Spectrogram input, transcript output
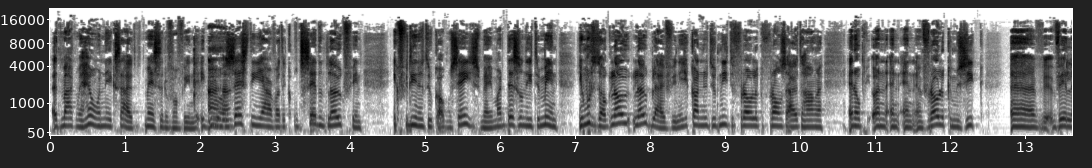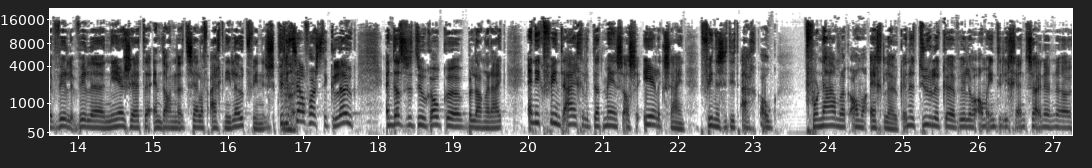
Het maakt me helemaal niks uit wat mensen ervan vinden. Ik doe al 16 jaar wat ik ontzettend leuk vind. Ik verdien natuurlijk ook mijn centjes mee. Maar desalniettemin, je moet het ook leu- leuk blijven vinden. Je kan natuurlijk niet de vrolijke Frans uithangen... en, op, en, en, en, en vrolijke muziek eh, willen, willen, willen neerzetten... en dan het zelf eigenlijk niet leuk vinden. Dus ik vind het zelf hartstikke leuk. En dat is natuurlijk ook eh, belangrijk. En ik vind eigenlijk dat mensen, als ze eerlijk zijn... vinden ze dit eigenlijk ook voornamelijk allemaal echt leuk. En natuurlijk eh, willen we allemaal intelligent zijn en eh,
